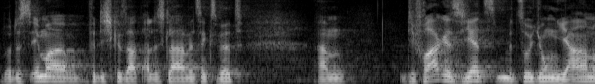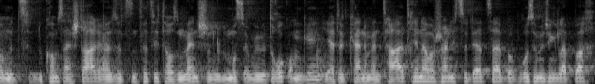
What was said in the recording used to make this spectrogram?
Du hattest immer für dich gesagt, alles klar, wenn es nichts wird. Ähm, die Frage ist jetzt, mit so jungen Jahren und mit, du kommst in ein Stadion, da sitzen 40.000 Menschen und du musst irgendwie mit Druck umgehen. Ihr hattet keine Mentaltrainer wahrscheinlich zu der Zeit bei Borussia Mönchengladbach.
